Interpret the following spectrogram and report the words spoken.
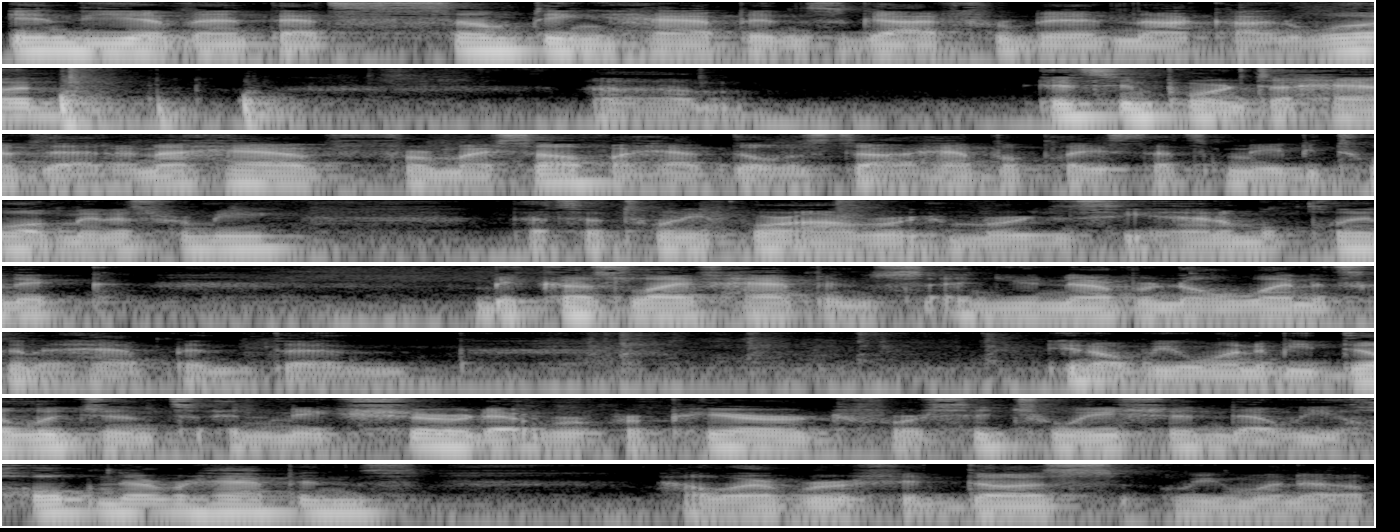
in the event that something happens, God forbid, knock on wood, um, it's important to have that. And I have, for myself, I have those. I have a place that's maybe 12 minutes from me. That's a 24 hour emergency animal clinic because life happens and you never know when it's going to happen. Then, you know, we want to be diligent and make sure that we're prepared for a situation that we hope never happens. However, if it does, we want to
